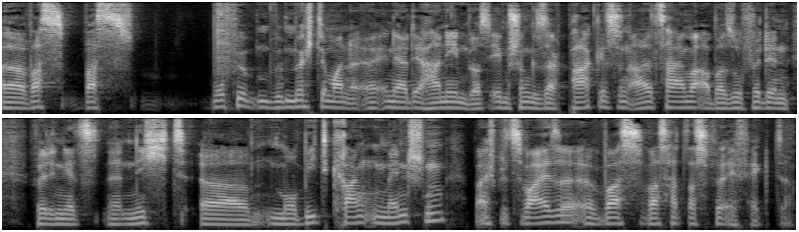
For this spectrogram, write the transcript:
Äh, was, was, wofür möchte man äh, NRDH nehmen? Du hast eben schon gesagt, Parkinson, Alzheimer, aber so für den, für den jetzt äh, nicht äh, morbid kranken Menschen beispielsweise, äh, was, was hat das für Effekte?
